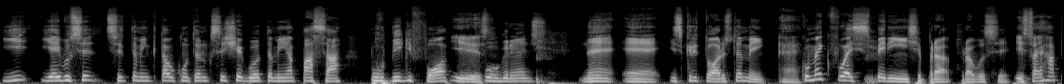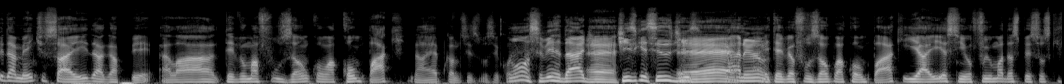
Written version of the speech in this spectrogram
e, e aí você, você também estava contando que você chegou também a passar por Big Four, por, por grandes né, é, escritórios também. É. Como é que foi essa experiência para você? Isso aí, rapidamente, saí da HP. Ela teve uma fusão com a Compaq, na época, não sei se você conhece. Nossa, verdade. É. Tinha esquecido disso. É. Caramba. Aí teve a fusão com a Compaq. E aí, assim, eu fui uma das pessoas que,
